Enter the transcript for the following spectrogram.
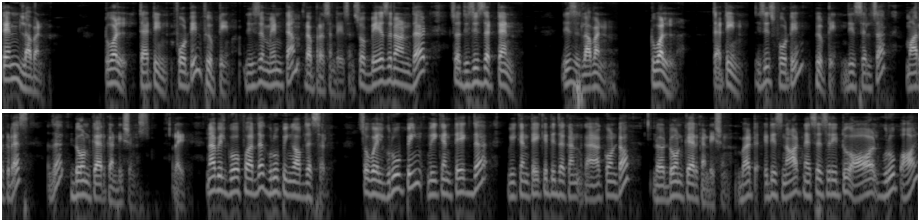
10 11 12 13 14 15 this is a min term representation. So based on that so this is the 10 this is 11 12 13 this is 14 15 these cells are marked as the don't care conditions right? Now we'll go for the grouping of the cell. So while grouping we can take the we can take it to the account of the don't care condition. But it is not necessary to all group all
